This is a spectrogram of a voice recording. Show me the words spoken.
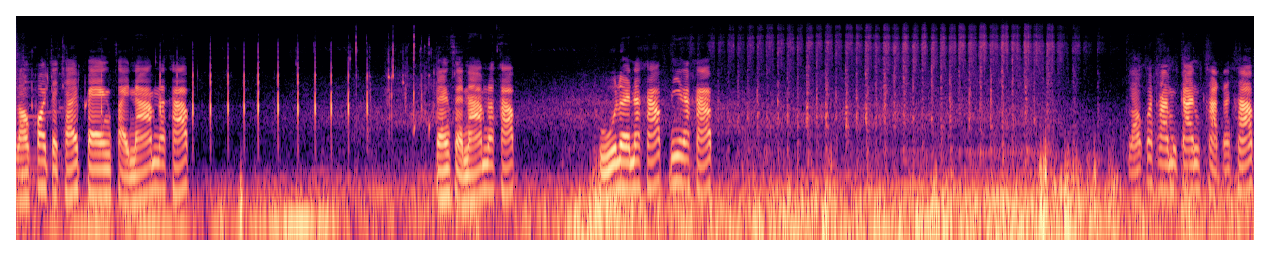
เราก็จะใช้แปรงใส่น้ำนะครับ แปรงใส่น้ำนะครับ ถูเลยนะครับนี่นะครับ เราก็ทำการขัดนะครับ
